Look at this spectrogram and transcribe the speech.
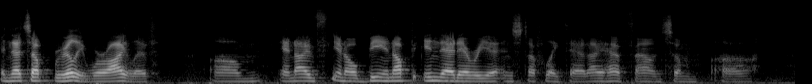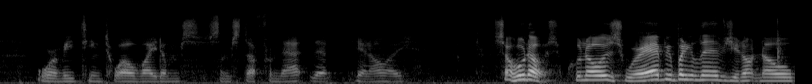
and that's up really where I live, um, and I've you know being up in that area and stuff like that, I have found some uh, War of 1812 items, some stuff from that that you know I. So who knows? Who knows where everybody lives? You don't know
